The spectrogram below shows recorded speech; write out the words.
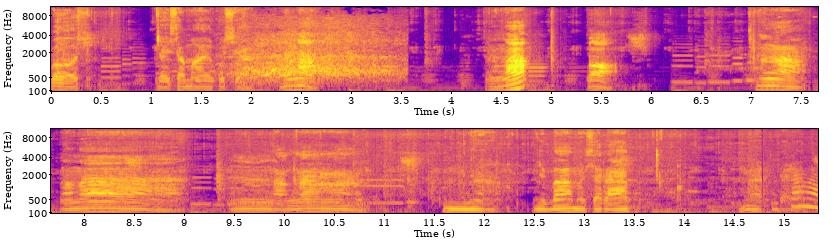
Boss, dahil sa mahal ko siya, nga. Nga? Nga. Nga. Nga. Mm, nga nga. Mm, nga. Di ba? Masarap. Masarap. Na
